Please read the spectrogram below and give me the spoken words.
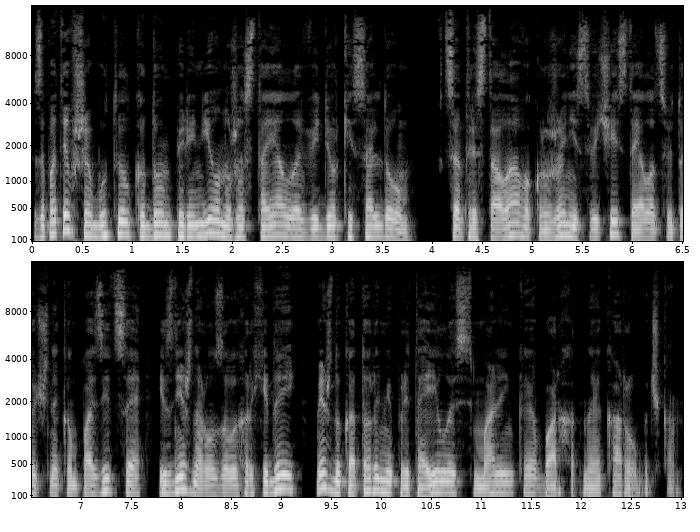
Запотевшая бутылка «Дом Периньон» уже стояла в ведерке со льдом. В центре стола в окружении свечей стояла цветочная композиция из нежно-розовых орхидей, между которыми притаилась маленькая бархатная коробочка.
